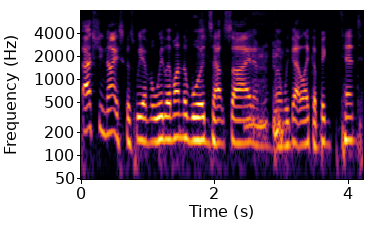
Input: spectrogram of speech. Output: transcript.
actually nice because we have we live on the woods outside, and, and we got like a big tent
